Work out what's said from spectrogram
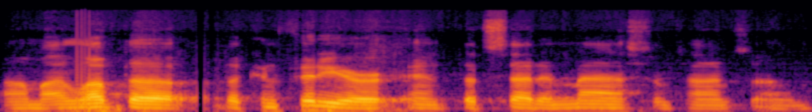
Um, I love the, the Confiteor and, that's said in Mass sometimes. Um,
